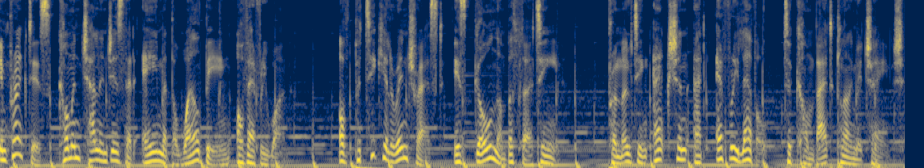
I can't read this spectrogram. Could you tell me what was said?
In practice, common challenges that aim at the well being of everyone. Of particular interest is goal number 13 promoting action at every level to combat climate change.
